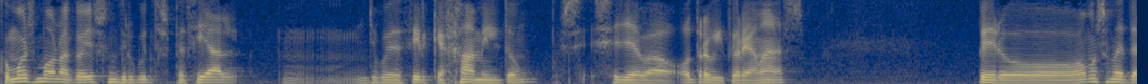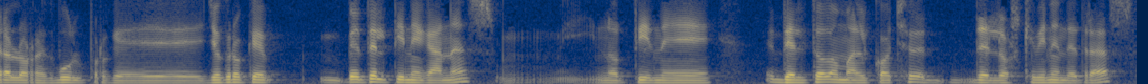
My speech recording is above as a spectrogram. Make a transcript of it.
como es Mónaco y es un circuito especial, yo voy a decir que Hamilton pues, se lleva otra victoria más, pero vamos a meter a los Red Bull porque yo creo que Vettel tiene ganas y no tiene del todo mal coche de los que vienen detrás.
